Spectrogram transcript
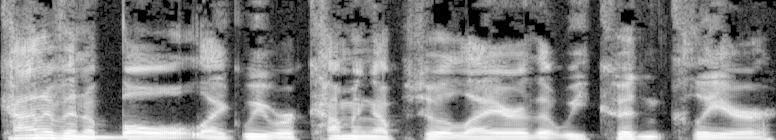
kind of in a bowl, like we were coming up to a layer that we couldn't clear.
